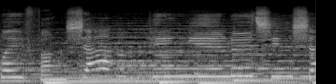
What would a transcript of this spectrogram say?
会放下，品一缕清香。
